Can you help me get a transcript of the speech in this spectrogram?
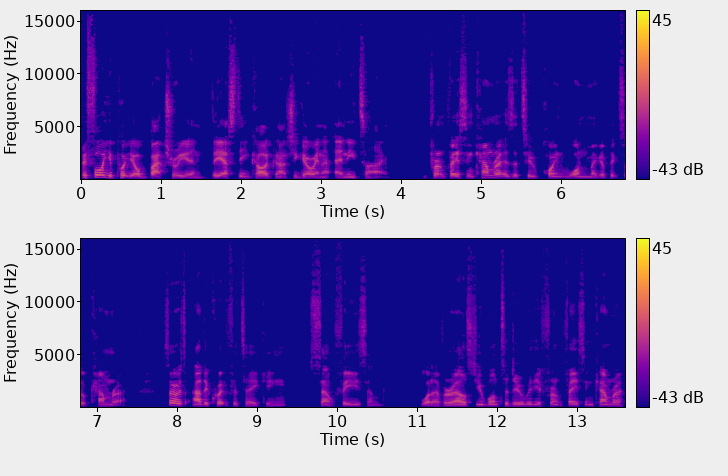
before you put your battery in. The SD card can actually go in at any time. The front facing camera is a 2.1 megapixel camera so it's adequate for taking selfies and whatever else you want to do with your front facing camera.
